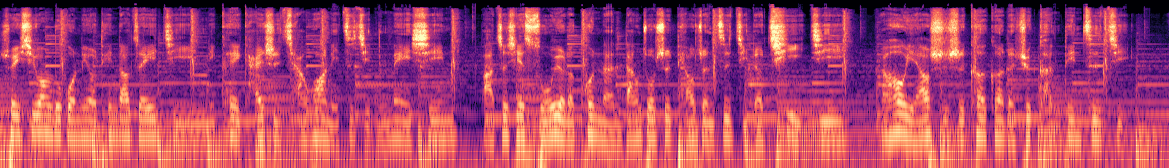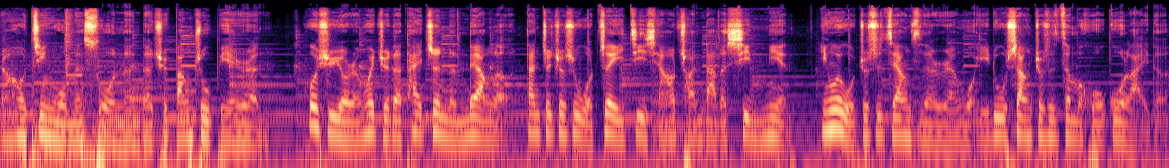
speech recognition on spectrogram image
所以希望如果你有听到这一集，你可以开始强化你自己的内心，把这些所有的困难当作是调整自己的契机，然后也要时时刻刻的去肯定自己。然后尽我们所能的去帮助别人。或许有人会觉得太正能量了，但这就是我这一季想要传达的信念。因为我就是这样子的人，我一路上就是这么活过来的。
